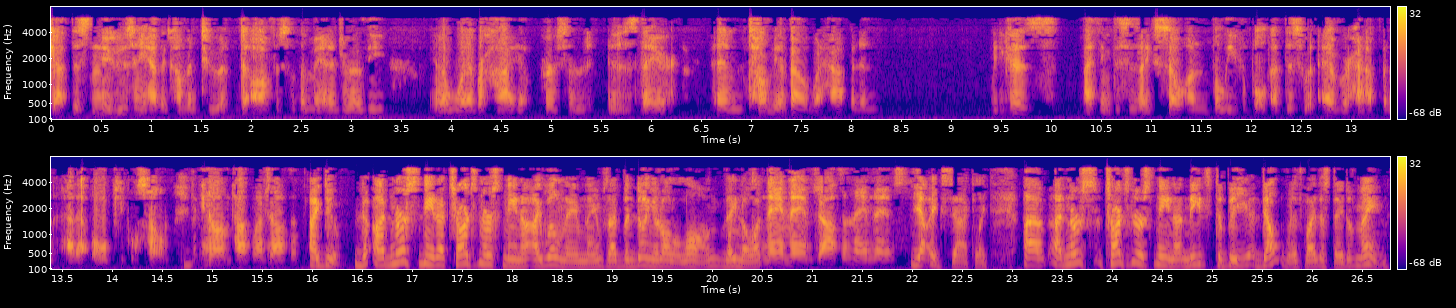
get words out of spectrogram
got this news, and he had to come into the office of the manager of the you know, whatever high up person is there and tell me about what happened. And because I think this is like so unbelievable that this would ever happen at an old people's home. You know what I'm talking about, Jonathan? I do. Uh, Nurse Nina, charge Nurse Nina. I will name names. I've been doing it all along. They know it. Name names, Jonathan. Name names. Yeah, exactly. Uh, a nurse, charge Nurse Nina, needs to be dealt with by the state of Maine.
